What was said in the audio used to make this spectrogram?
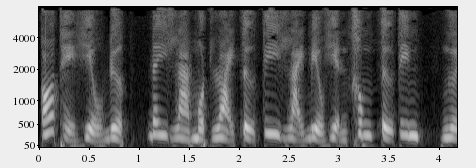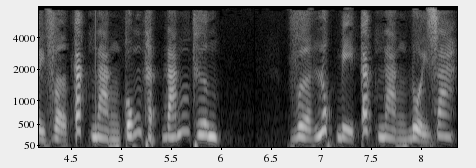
Có thể hiểu được, đây là một loại tự ti lại biểu hiện không tự tin, người vợ các nàng cũng thật đáng thương. Vừa lúc bị các nàng đuổi ra.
